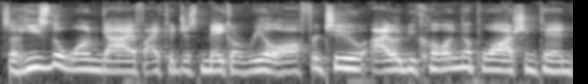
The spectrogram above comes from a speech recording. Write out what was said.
So he's the one guy, if I could just make a real offer to, I would be calling up Washington,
